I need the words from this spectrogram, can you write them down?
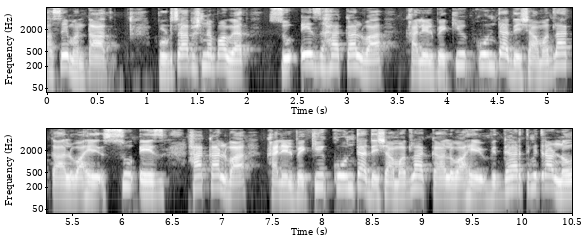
असे म्हणतात. पुढचा प्रश्न पाहूयात. सुएज हा कालवा खालीलपैकी कोणत्या देशामधला कालवा आहे? सुएज हा कालवा खालीलपैकी कोणत्या देशामधला कालवा आहे? विद्यार्थी मित्रांनो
